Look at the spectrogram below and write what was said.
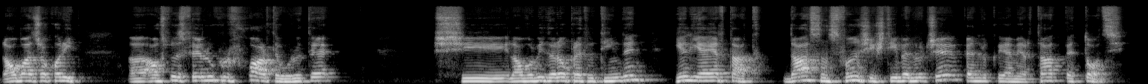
l-au batjocorit. Uh, au spus despre el lucruri foarte urâte și l-au vorbit de rău pretutindeni, el i-a iertat. Da, sunt sfânt și știi pentru ce? Pentru că i-am iertat pe toți.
